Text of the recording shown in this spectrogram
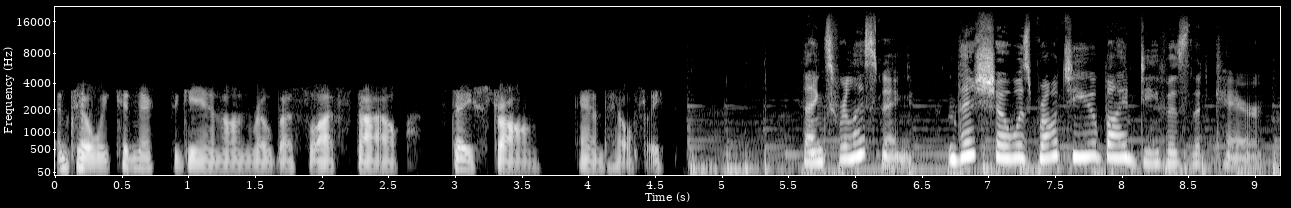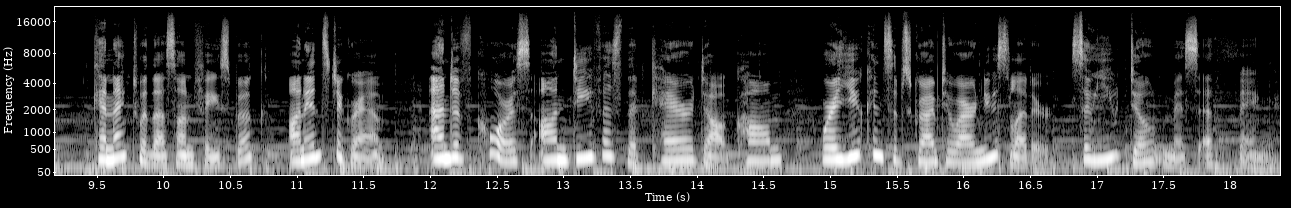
until we connect again on Robust Lifestyle. Stay strong and healthy. Thanks for listening. This show was brought to you by Divas That Care. Connect with us on Facebook, on Instagram, and of course on divasthatcare.com, where you can subscribe to our newsletter so you don't miss a thing.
